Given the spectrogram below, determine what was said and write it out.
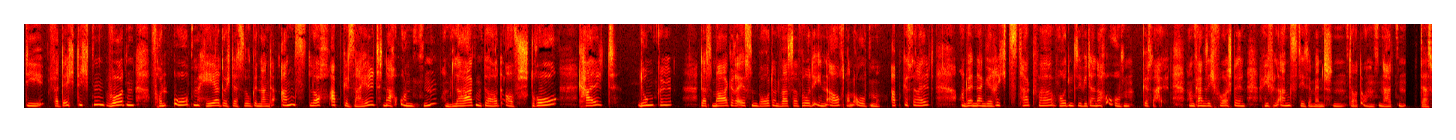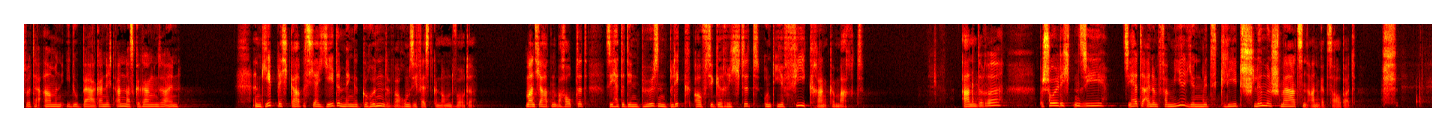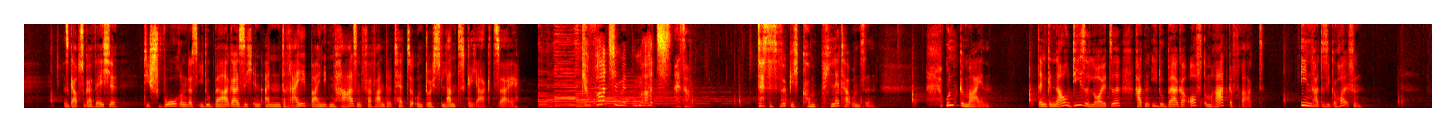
Die Verdächtigten wurden von oben her durch das sogenannte Angstloch abgeseilt nach unten und lagen dort auf Stroh, kalt, dunkel. Das magere Essen, Brot und Wasser wurde ihnen auch von oben abgeseilt. Und wenn dann Gerichtstag war, wurden sie wieder nach oben geseilt. Man kann sich vorstellen, wie viel Angst diese Menschen dort unten hatten. Das wird der armen Idu Berger nicht anders gegangen sein. Angeblich gab es ja jede Menge Gründe, warum sie festgenommen wurde. Manche hatten behauptet, sie hätte den bösen Blick auf sie gerichtet und ihr Vieh krank gemacht. Andere beschuldigten sie, sie hätte einem Familienmitglied schlimme Schmerzen angezaubert. Es gab sogar welche, die schworen, dass Ido Berger sich in einen dreibeinigen Hasen verwandelt hätte und durchs Land gejagt sei. Quatsch mit Matsch. Also, das ist wirklich kompletter Unsinn. Und gemein. Denn genau diese Leute hatten Ido Berger oft um Rat gefragt. Ihnen hatte sie geholfen.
